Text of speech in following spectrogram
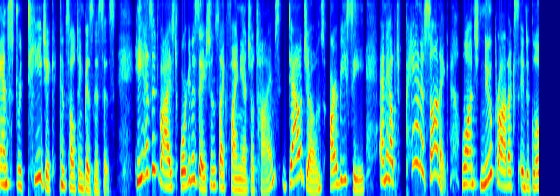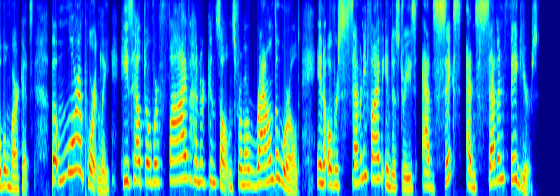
and strategic consulting businesses. He has advised organizations like Financial Times, Dow Jones, RBC, and helped Panasonic launch new products into global markets. But more importantly, he's helped over 500 consultants from around the world in over 75 industries add six and seven figures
